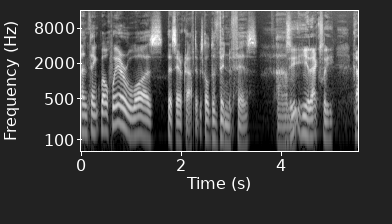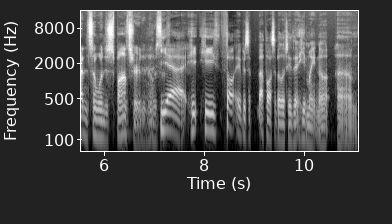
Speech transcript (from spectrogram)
and think, well, where was this aircraft? It was called the Vin Fiz. Um, he, he, had actually gotten someone to sponsor it, and it was yeah. He he thought it was a, a possibility that he might not um,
